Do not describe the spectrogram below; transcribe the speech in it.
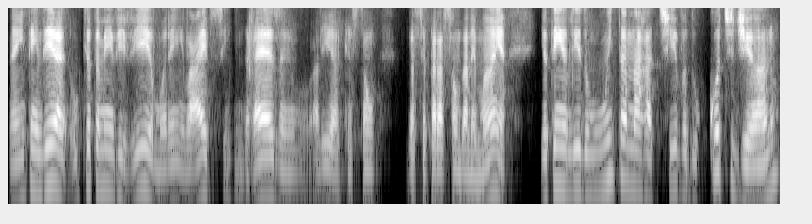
né, entender o que eu também vivi, eu morei em Leipzig, em Dresden, ali a questão da separação da Alemanha, eu tenho lido muita narrativa do cotidiano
